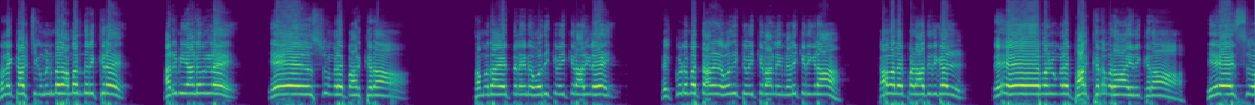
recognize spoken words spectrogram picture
தொலைக்காட்சிக்கு முன்பது அமர்ந்திருக்கிற அருமையானவர்களே ஏசு உங்களை பார்க்கிறார். சமுதாயத்தில் என்னை ஒதுக்கி வைக்கிறார்களே. என் குடும்பத்தார் என்னை ஒதுக்கி வைக்கிறான் நினைக்கிறீங்களா கவலைப்படாதீர்கள். தேவன் உங்களை பார்க்கிறவரா இருக்கிறா ஏசு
